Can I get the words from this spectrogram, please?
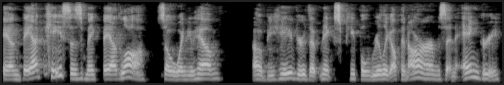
And bad cases make bad law. So when you have a behavior that makes people really up in arms and angry,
